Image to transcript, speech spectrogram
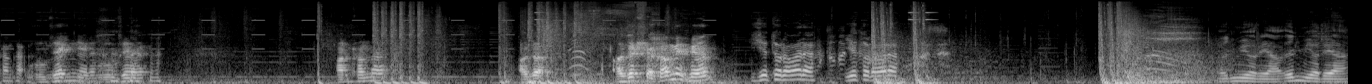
Kanka. vurulacak diye vurulacak. Arkanda. Aga. Aga şaka mı yapıyorsun? Jet ora var ha. Jet ora var ha. Ölmüyor ya, ölmüyor ya.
